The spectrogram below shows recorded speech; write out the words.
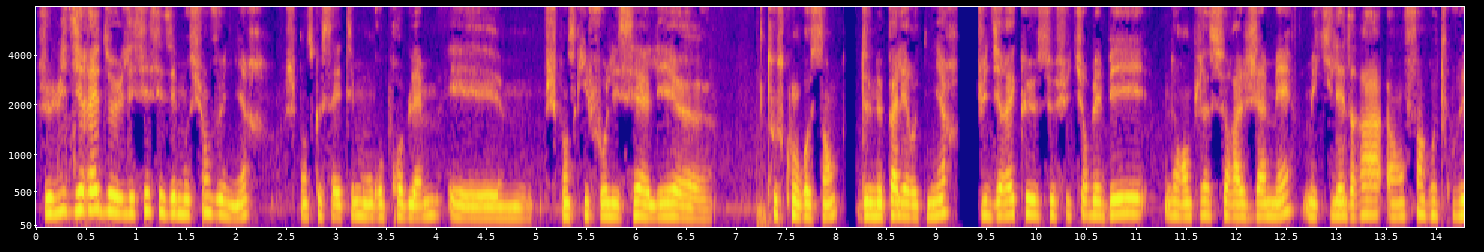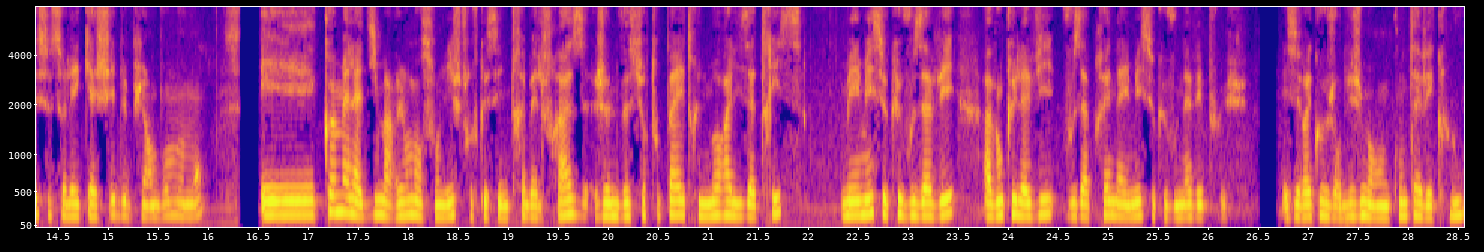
Je lui dirais de laisser ses émotions venir. Je pense que ça a été mon gros problème et euh, je pense qu'il faut laisser aller euh, tout ce qu'on ressent, de ne pas les retenir. Je lui dirais que ce futur bébé ne remplacera jamais, mais qu'il aidera à enfin retrouver ce soleil caché depuis un bon moment. Et comme elle a dit Marion dans son livre, je trouve que c'est une très belle phrase, je ne veux surtout pas être une moralisatrice, mais aimer ce que vous avez avant que la vie vous apprenne à aimer ce que vous n'avez plus. Et c'est vrai qu'aujourd'hui, je me rends compte avec Lou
